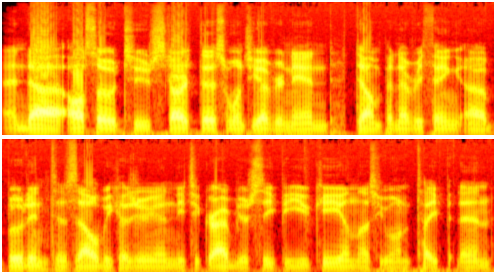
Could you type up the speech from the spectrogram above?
And uh, also to start this, once you have your NAND dump and everything, uh, boot into XeLL because you're going to need to grab your CPU key unless you want to type it in.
